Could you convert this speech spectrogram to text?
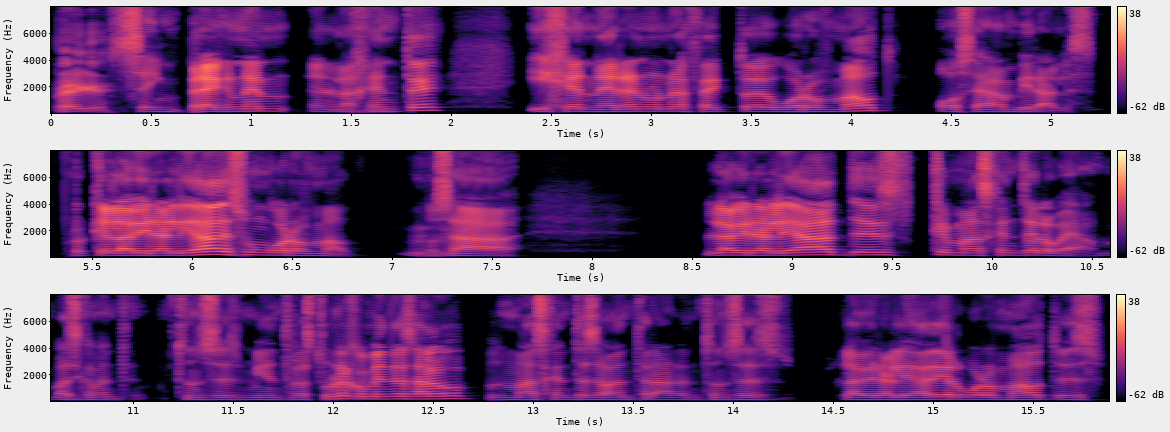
Pegue. se impregnen en la gente y generen un efecto de word of mouth o se hagan virales. Porque la viralidad es un word of mouth. Ujú. O sea, la viralidad es que más gente lo vea, básicamente. Entonces, mientras tú recomiendas algo, pues más gente se va a enterar. Entonces, la viralidad y el word of mouth es,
